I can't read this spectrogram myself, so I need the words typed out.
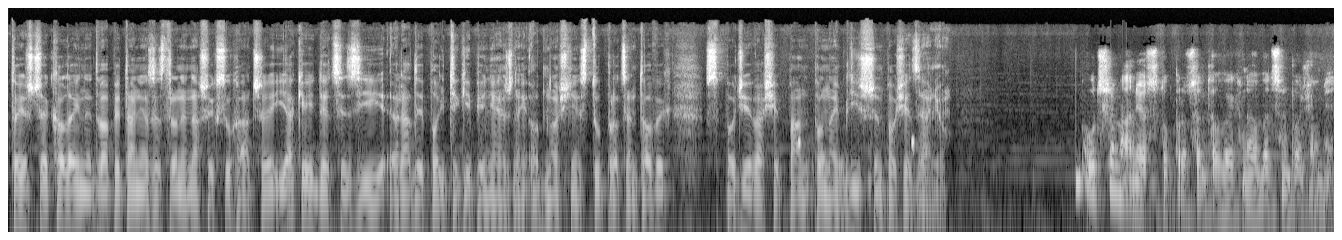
To jeszcze kolejne dwa pytania ze strony naszych słuchaczy. Jakiej decyzji Rady Polityki Pieniężnej odnośnie stóp procentowych spodziewa się Pan po najbliższym posiedzeniu? Utrzymanie stóp procentowych na obecnym poziomie.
